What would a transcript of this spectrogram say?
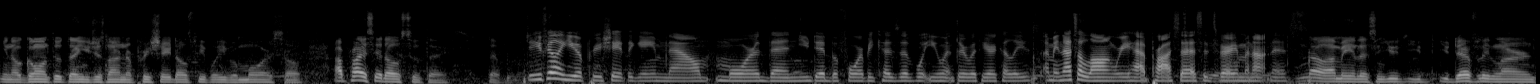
you know, going through things, you just learn to appreciate those people even more. So I'll probably say those two things. Definitely. Do you feel like you appreciate the game now more than you did before because of what you went through with your Achilles? I mean, that's a long rehab process. It's yeah. very monotonous. No, I mean, listen, you you, you definitely learn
